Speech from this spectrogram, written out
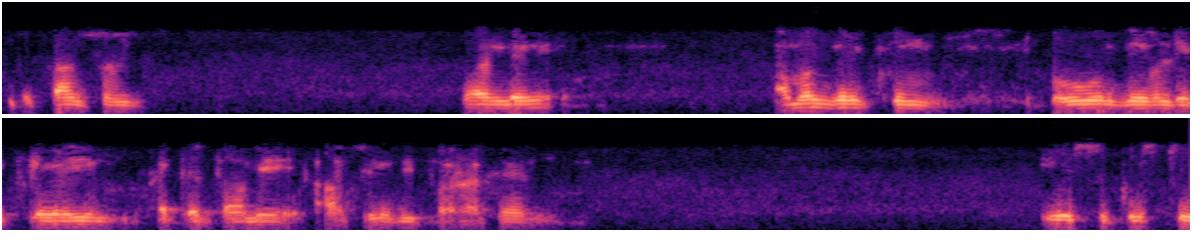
இந்த கான்ஃபரன்ஸ் அமர்ந்திருக்கும் ஒவ்வொரு தேவனுடைய பிள்ளைகளையும் கர்த்தர் தாமே ஆசீர்வதிப்பாராக. இயேசு கிறிஸ்து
